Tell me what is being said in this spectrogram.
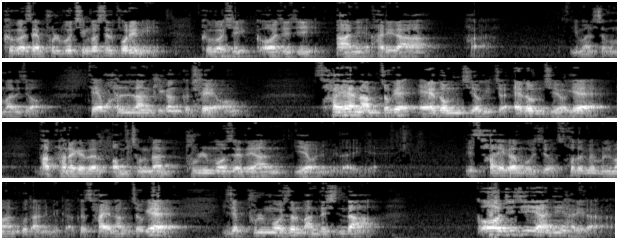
그것에 불 붙인 것을 보리니 그것이 꺼지지 아니하리라 하라. 이 말씀은 말이죠. 대환란 기간 끝에요. 사해 남쪽의 에돔 지역 있죠. 에돔 지역에 나타나게 될 엄청난 불못에 대한 예언입니다. 이게 이 사해가 뭐죠? 소돔에 물망한 곳 아닙니까? 그 사해 남쪽에 이제 불못을 만드신다. 꺼지지 아니하리라.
